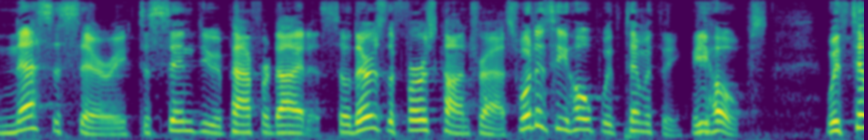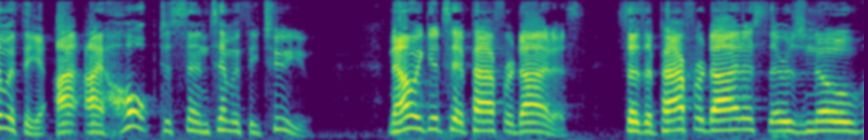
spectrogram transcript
necessary to send you Epaphroditus. So there's the first contrast. What does he hope with Timothy? He hopes. With Timothy, I, I hope to send Timothy to you. Now we get to Epaphroditus. It says, Epaphroditus, there's no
